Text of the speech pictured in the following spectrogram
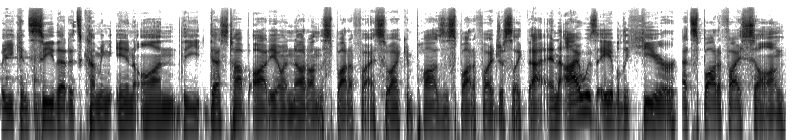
but you can see that it's coming in on the desktop audio and not on the Spotify. So I can pause the Spotify just like that. And I was able to hear that Spotify song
